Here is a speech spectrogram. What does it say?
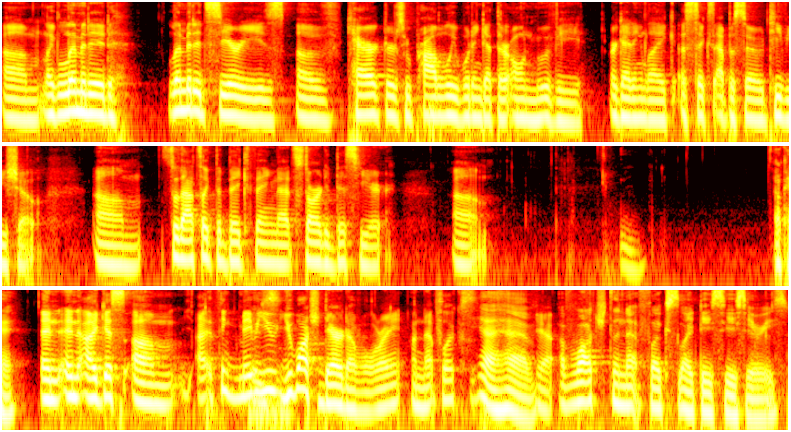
Um like limited limited series of characters who probably wouldn't get their own movie or getting like a six episode TV show. Um, so that's like the big thing that started this year. Um, Okay. and and I guess um, I think maybe you you watched Daredevil right on Netflix, Yeah, I have. Yeah. I've watched the Netflix like DC series,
